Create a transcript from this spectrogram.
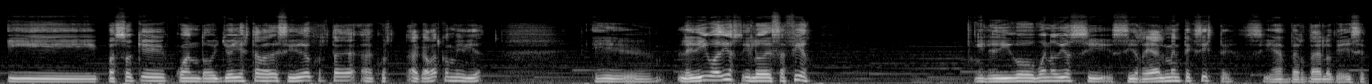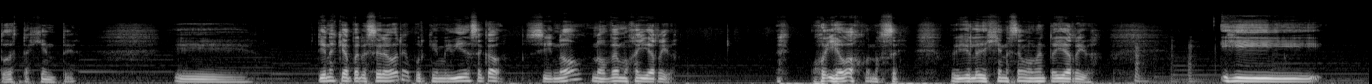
Y pasó que cuando yo ya estaba decidido a, cortar, a, acabar con mi vida, le digo a Dios y lo desafío. Y le digo, bueno Dios, si, si realmente existe, si es verdad lo que dice toda esta gente, eh, tienes que aparecer ahora porque mi vida se acaba. Si no, nos vemos ahí arriba. o ahí abajo, no sé. Pero yo le dije en ese momento ahí arriba. Y,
